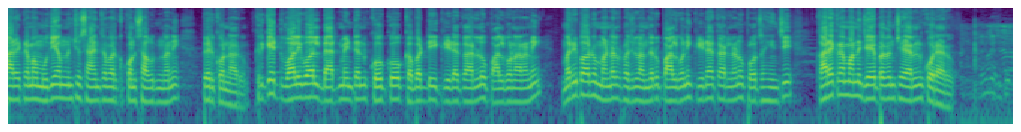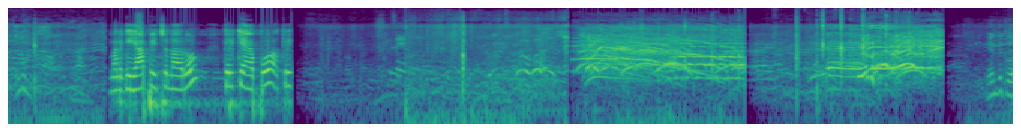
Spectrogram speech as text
కార్యక్రమం ఉదయం నుంచి సాయంత్రం వరకు కొనసాగుతుందని పేర్కొన్నారు. Cricket volleyball badminton kho kho kabaddi క్రీడాకారులు పాల్గొనాలని మర్రిపాడు మండల ప్రజలందరూ పాల్గొని క్రీడాకారులను ప్రోత్సహించి కార్యక్రమాన్ని జయప్రదం చేయాలని కోరారు. మనకి యాప్ ఇచ్చున్నారు. Cric app. ఎందుకు?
